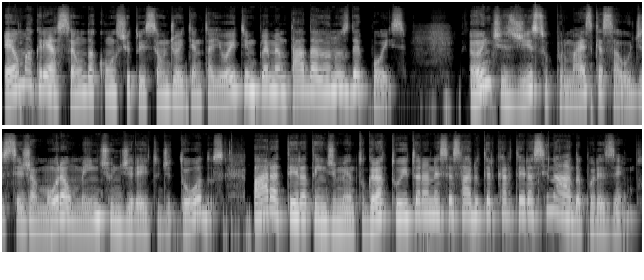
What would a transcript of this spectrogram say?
é uma criação da Constituição de 88 implementada anos depois. Antes disso, por mais que a saúde seja moralmente um direito de todos, para ter atendimento gratuito era necessário ter carteira assinada, por exemplo.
